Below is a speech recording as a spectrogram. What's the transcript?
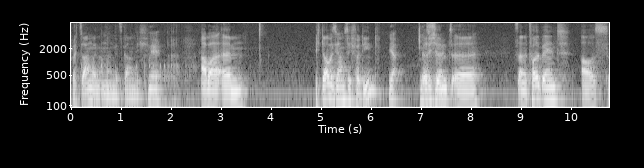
Vielleicht sagen wir den anderen jetzt gar nicht. Nee. Aber ähm, ich glaube, sie haben es sich verdient. Ja. Mit Es Sicherheit. sind, äh, es ist eine tolle Band aus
